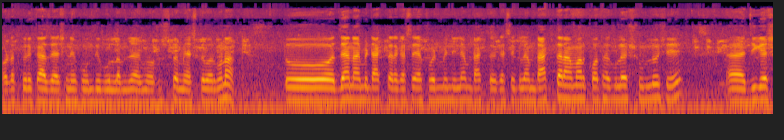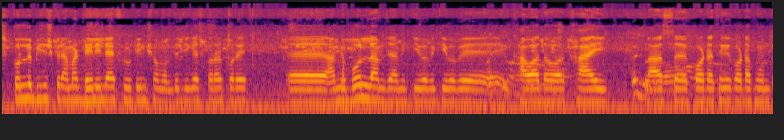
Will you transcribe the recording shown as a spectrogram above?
হঠাৎ করে কাজে আসেনি, ফোন দিয়ে বললাম যে আমি অসুস্থ, আমি আসতে পারব না। তো দেন আমি ডাক্তারের কাছে অ্যাপয়েন্টমেন্ট নিলাম, ডাক্তারের কাছে গেলাম। ডাক্তার আমার কথাগুলো শুনলো, সে জিজ্ঞেস করল, বিশেষ করে আমার ডেলি লাইফ রুটিন সম্বন্ধে। জিজ্ঞেস করার পরে আমি বললাম যে আমি কীভাবে কীভাবে খাওয়া দাওয়া খাই প্লাস কটা থেকে কটা পর্যন্ত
